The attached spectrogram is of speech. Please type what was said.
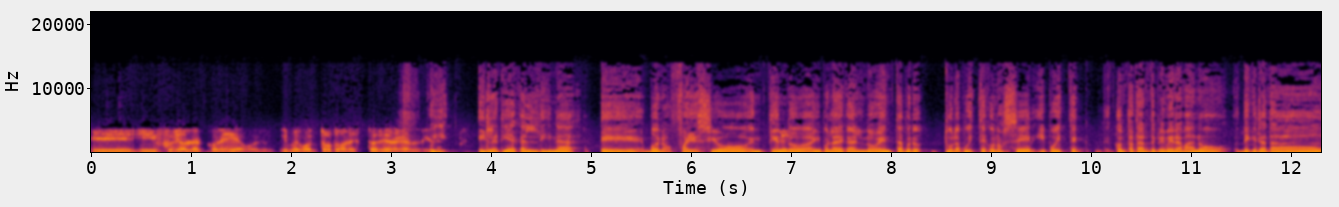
y, fui a hablar con ella pues, y me contó toda la historia de la Carlina. Oye, y la tía Carlina, eh, bueno, falleció, entiendo, ahí por la década del 90, pero tú la pudiste conocer y pudiste contratar de primera mano de qué trataba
